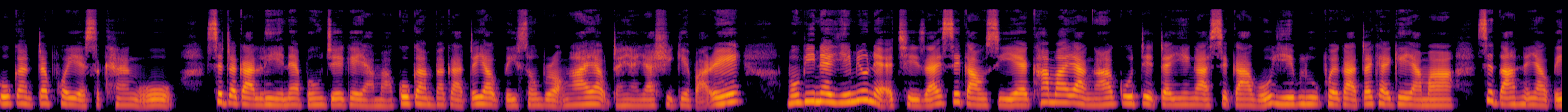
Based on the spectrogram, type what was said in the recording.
ကိုကန်တပ်ဖွဲ့ရဲ့စခန်းကိုစစ်တပ်ကလေရင်နဲ့ပုံကျဲခဲ့ရမှာကိုကန်ဘက်ကတယောက်သေဆုံးပြီးတော့9ယောက်ဒဏ်ရာရရှိခဲ့ပါတယ်မွန်ပြည်နယ်ရေးမြို့နယ်အခြေဆိုင်စစ်ကောင်စီရဲ့ခမာရ991တရင်ကစစ်ကားကိုရေးဘလူးအဖွဲ့ကတိုက်ခိုက်ခဲ့ရမှာစစ်သား2ယောက်သေ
